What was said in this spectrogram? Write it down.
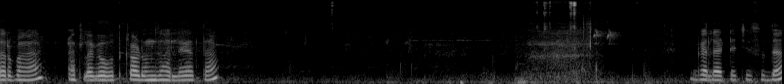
तर बघा यातलं गवत काढून झालं आहे आता. गलाट्याची सुद्धा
